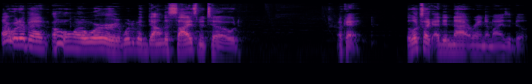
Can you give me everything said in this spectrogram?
That would have been, oh my word, it would have been down to Seismitoad. Okay. It looks like I did not randomize ability.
